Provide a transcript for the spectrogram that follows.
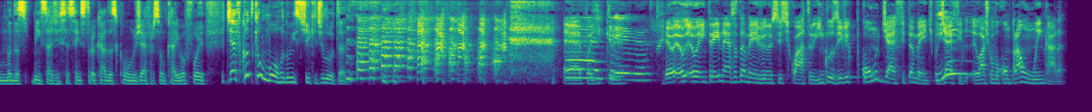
uma das mensagens recentes trocadas com o Jefferson Caio foi: Jeff, quanto que eu morro num stick de luta? É, pode crer. incrível. Eu, eu, eu entrei nessa também, viu, no Assist 4. Inclusive com o Jeff também. Tipo, Ih! Jeff, eu acho que eu vou comprar um, hein, cara.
